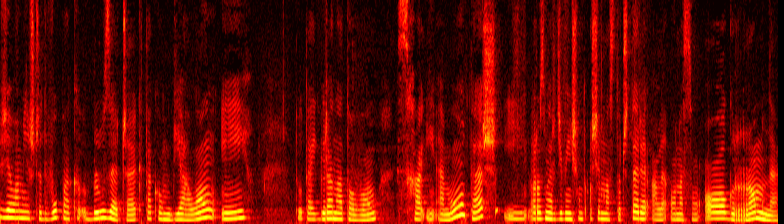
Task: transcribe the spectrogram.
Wzięłam jeszcze dwupak bluzeczek, taką białą i tutaj granatową z H&M-u też i rozmiar 98 na 104, ale one są ogromne.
